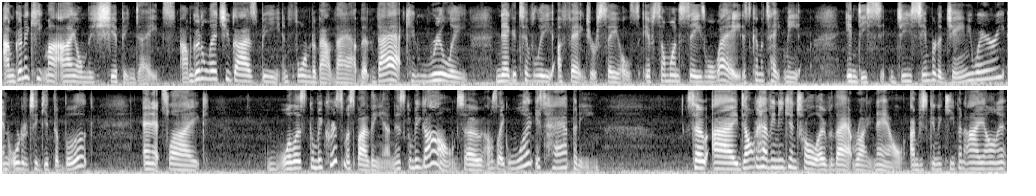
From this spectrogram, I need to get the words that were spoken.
I'm going to keep my eye on the shipping dates. I'm going to let you guys be informed about that. But that can really negatively affect your sales. If someone sees, well, wait, it's going to take me in De- December to January in order to get the book, and it's like, well, it's going to be Christmas by then. It's going to be gone. So I was like, what is happening? So I don't have any control over that right now. I'm just going to keep an eye on it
